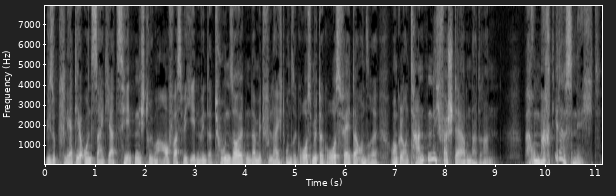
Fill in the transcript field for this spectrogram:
wieso klärt ihr uns seit Jahrzehnten nicht drüber auf, was wir jeden Winter tun sollten, damit vielleicht unsere Großmütter, Großväter, unsere Onkel und Tanten nicht versterben daran? Warum macht ihr das nicht?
